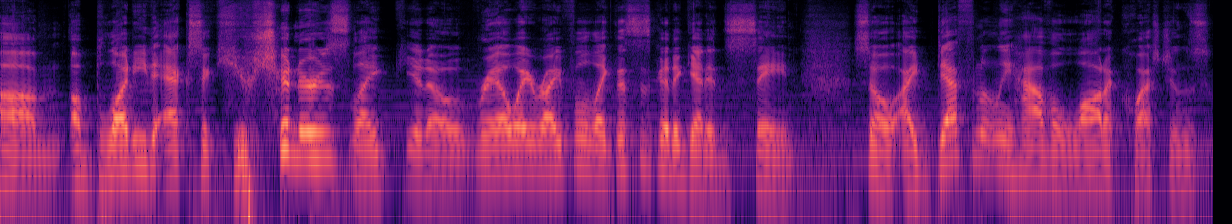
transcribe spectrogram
um, a bloodied executioner's like you know railway rifle, like this is gonna get insane. So I definitely have a lot of questions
